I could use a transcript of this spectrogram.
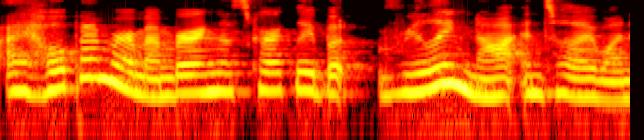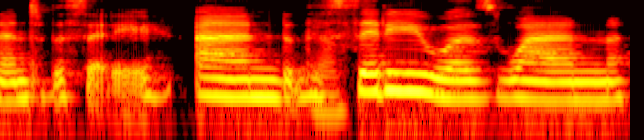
I hope I'm remembering this correctly, but really not until I went into the city. And the Yeah. city was when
